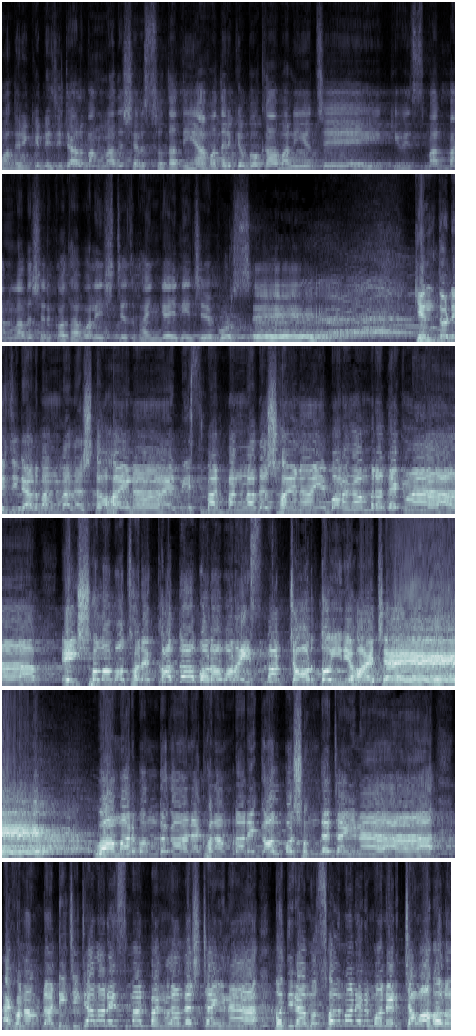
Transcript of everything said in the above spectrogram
আমাদেরকে ডিজিটাল বাংলাদেশের শ্রোতা দিয়ে আমাদেরকে বোকা বানিয়েছে। কেউ স্মার্ট বাংলাদেশের কথা বলে স্টেজ ভাঙ্গাই নিচে পড়ছে। কিন্তু ডিজিটাল বাংলাদেশ তো হয় নাই স্মার্ট বাংলাদেশ হয় নাই, বরং আমরা দেখলাম এই ষোলো বছরে কত বড় বড় স্মার্ট চর তৈরি হয়েছে। ও আমার বন্ধুগণ, এখন আমরা এই গল্প শুনতে চাই না। এখন আমরা ডিজিটাল আর স্মার্ট বাংলাদেশ চাই না। প্রতিটা মুসলমানের মনের চাওয়া হলো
